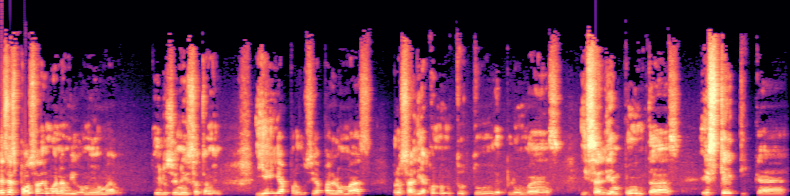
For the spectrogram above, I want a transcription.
Es esposa de un buen amigo mío mago, ilusionista también. Y ella producía palomas, pero salía con un tutú de plumas y salía en puntas, estética.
